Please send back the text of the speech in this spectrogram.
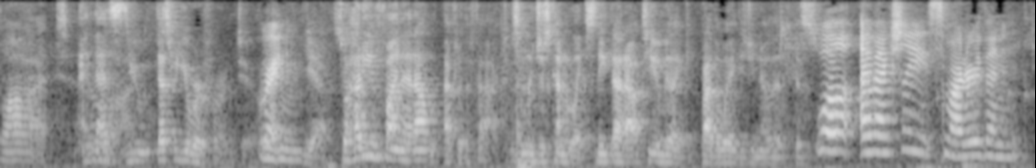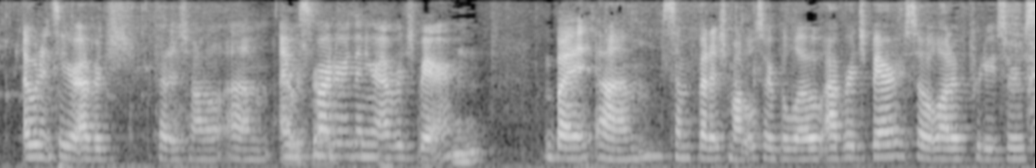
a lot. And A that's lot. you. That's what you're referring to, Right. Yeah. So how do you find that out after the fact? Does someone just kind of like sneak that out to you and be like, by the way, did you know that this? Well, I'm actually smarter than I wouldn't say your average fetish model. Um, I'm Average bear. smarter than your average bear. Mhm. But um, some fetish models are below average bear, so a lot of producers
